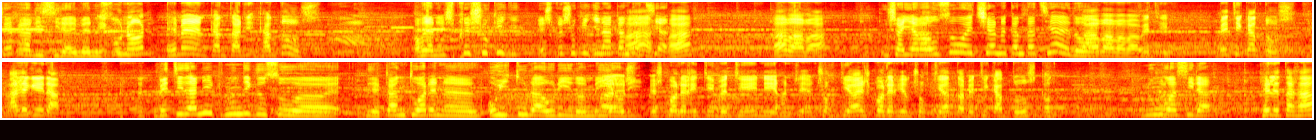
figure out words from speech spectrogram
zer ari zira hemen? egunon, hemen kantari, kantuz. Ordean, espresuki, espresuki dina kantatzea. Ba, ba, ba, ba, Usaila bauzu etxean kantatzea edo? ba, ba, ba, ba, beti, beti kantuz, alegera. Betidanik nundik duzu uh, de, kantuaren uh, ohitura hori edo enbeia Ba, hori? es, eskualeriti beti, ni jantean sortia, eskualerian sortia, eta beti kantuz. Kant, Nungoa zira? heletara,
